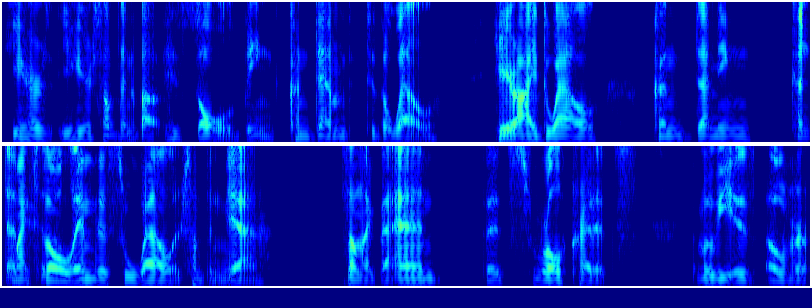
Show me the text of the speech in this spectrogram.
He hears you hear something about his soul being condemned to the well. Here I dwell, condemning Condemned my soul in this well or something. Yeah. Something like that. And it's roll credits. The movie is over.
